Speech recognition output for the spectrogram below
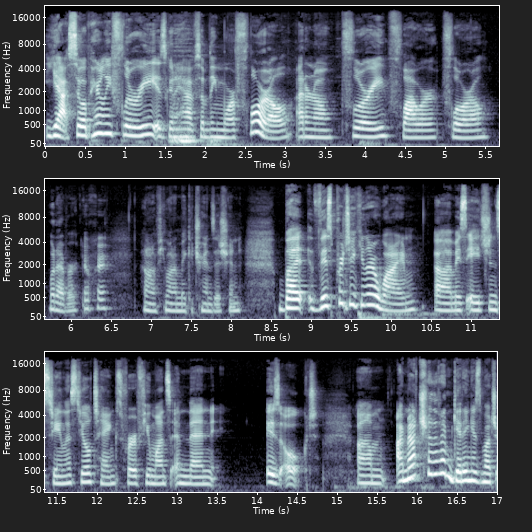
yeah, so apparently Fleurie is going to have something more floral. I don't know, Fleurie, flower, floral, whatever. Okay. I don't know if you want to make a transition. But this particular wine um, is aged in stainless steel tanks for a few months and then is oaked. Um, I'm not sure that I'm getting as much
